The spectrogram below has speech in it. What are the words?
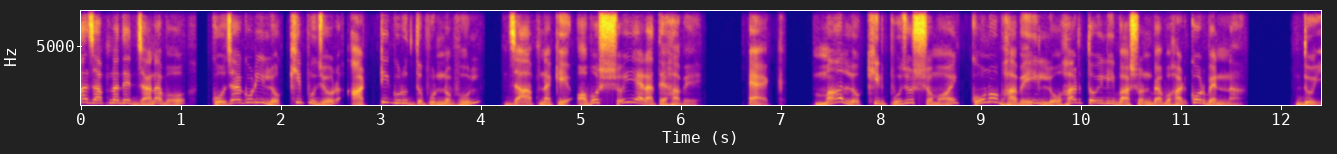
আজ আপনাদের জানাব কোজাগরি লক্ষ্মী পুজোর আটটি গুরুত্বপূর্ণ ভুল যা আপনাকে অবশ্যই এড়াতে হবে। এক, মা লক্ষ্মীর পুজোর সময় কোনোভাবেই লোহার তৈলি বাসন ব্যবহার করবেন না। দুই,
